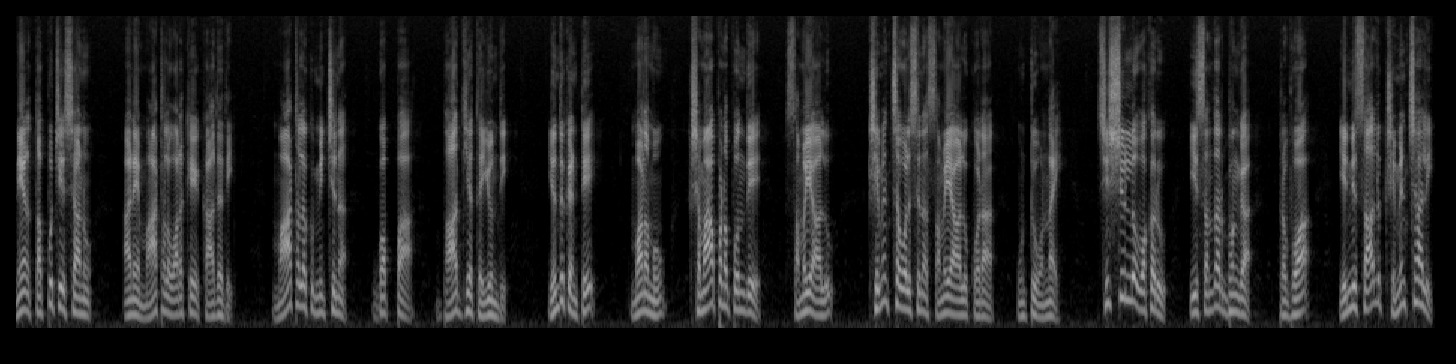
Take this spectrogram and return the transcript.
నేను తప్పు చేశాను అనే మాటల వరకే కాదది. మాటలకు మించిన గొప్ప బాధ్యతయుంది. ఎందుకంటే మనము క్షమాపణ పొందే సమయాలు క్షమించవలసిన సమయాలు కూడా ఉంటూ ఉన్నాయి. శిష్యుల్లో ఒకరు ఈ సందర్భంగా ప్రభువా ఎన్నిసార్లు క్షమించాలి?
